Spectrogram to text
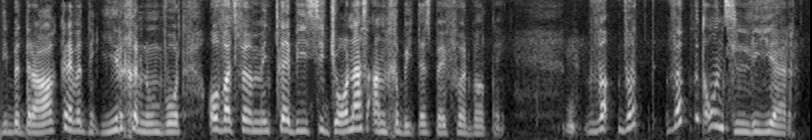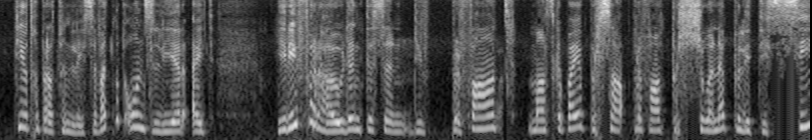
die bedrag kry wat hier genoem word of wat vir KBC Jonas aangebied is byvoorbeeld nie. Wat wat wat moet ons leer? Tie het gepraat van lesse. Wat moet ons leer uit hierdie verhouding tussen die privaat maatskappye, privaat persone, politici,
